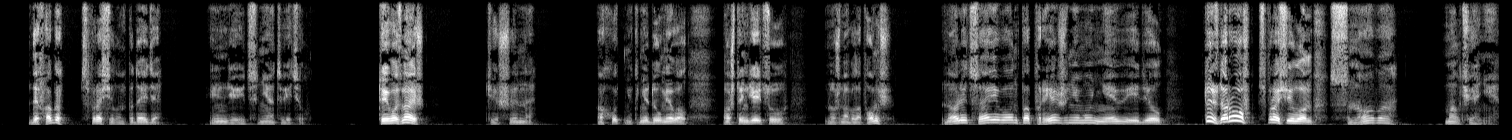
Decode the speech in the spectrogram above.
— Дефага? — спросил он, подойдя. Индеец не ответил. — Ты его знаешь? Тишина. Охотник недоумевал. Может, индейцу нужна была помощь? Но лица его он по-прежнему не видел. — Ты здоров? — спросил он. Снова молчание.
